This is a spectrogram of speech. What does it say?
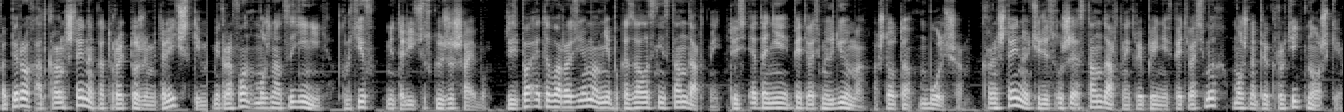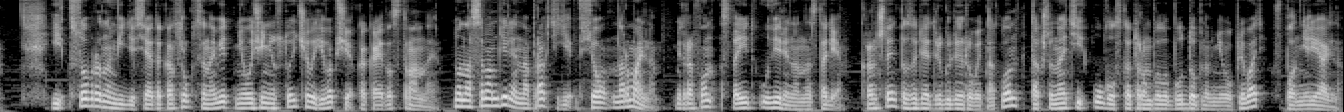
Во-первых, от кронштейна, который тоже металлический, микрофон можно отсоединить, открутив металлическую же шайбу. Резьба этого разъема мне показалась нестандартной, то есть это не 5 восьмых дюйма, а что-то больше. К кронштейну через уже стандартное крепление в 5 восьмых можно прикрутить ножки. И в собранном виде вся эта конструкция на вид не очень устойчивая и вообще какая-то странная. Но на самом деле на практике все нормально. Микрофон стоит уверенно на столе. Кронштейн позволяет регулировать наклон, так что найти угол, с которым было бы удобно в него плевать, вполне реально.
